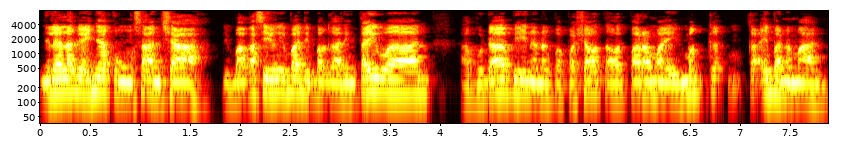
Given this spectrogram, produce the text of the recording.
nilalagay niya kung saan siya. 'Di ba? Kasi yung iba 'di ba galing Taiwan, Abu Dhabi na nagpapa-shoutout para may magkaiba naman.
